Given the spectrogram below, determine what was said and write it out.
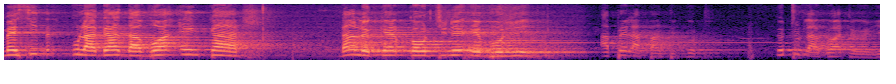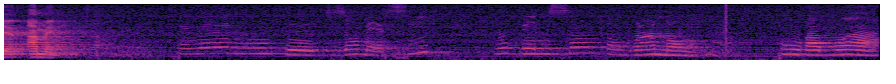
Merci pour la grâce d'avoir un cadre dans lequel continuer à évoluer après la Pentecôte. Que toute la gloire te revienne. Amen. Seigneur, nous te disons merci. Nous bénissons ton grand nom pour avoir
